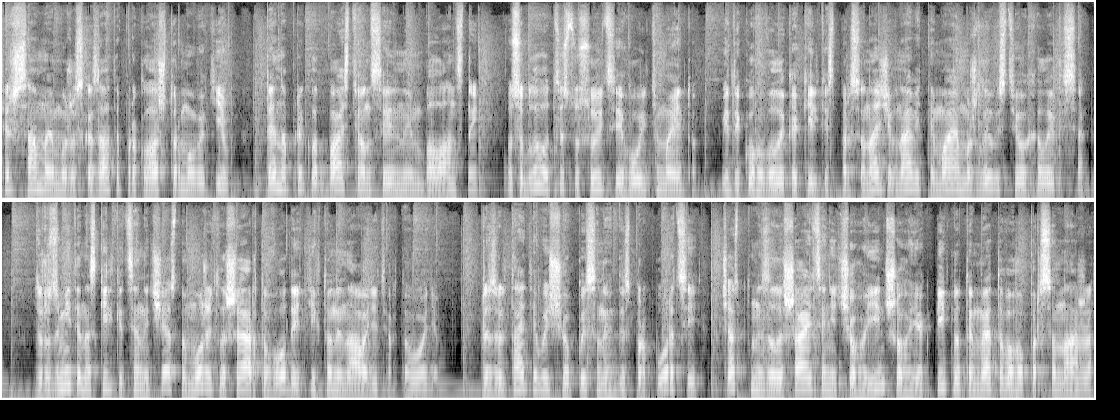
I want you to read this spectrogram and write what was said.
Те ж саме я можу сказати про клас штурмовиків, де, наприклад, Бастіон сильно імбалансний. Особливо це стосується його ультимейту, від якого велика кількість персонажів навіть не має можливості ухилитися. Зрозуміти, наскільки це нечесно, можуть лише артоводи і ті, хто ненавидять артоводів. В результаті вищеописаних диспропорцій часто не залишається нічого іншого, як пікнути метового персонажа,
